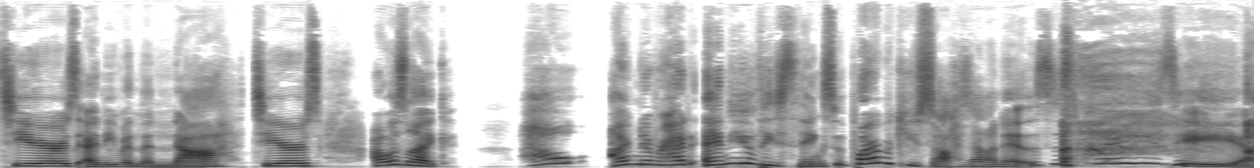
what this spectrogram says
tears and even the nah tears, I was like, how? I've never had any of these things with barbecue sauce on it. This is crazy.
